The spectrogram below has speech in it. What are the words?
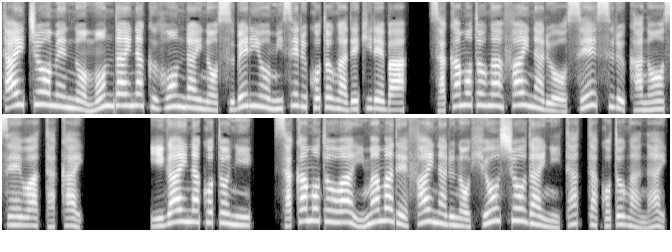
体調面の問題なく本来の滑りを見せることができれば、坂本がファイナルを制する可能性は高い。意外なことに、坂本は今までファイナルの表彰台に立ったことがない。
